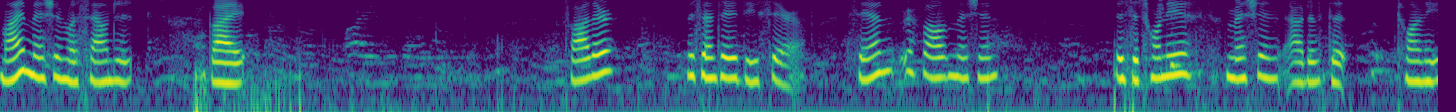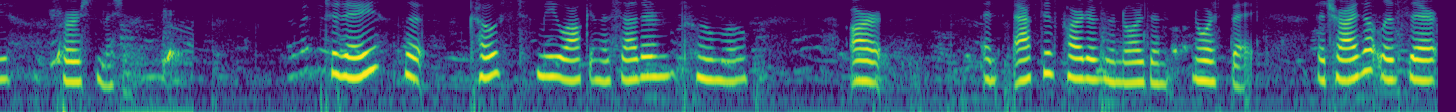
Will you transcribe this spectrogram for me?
My mission was founded by Father Vicente de Serra. San Rafael mission is the 20th mission out of the 21st missions. Today, the Coast Miwok and the Southern Pomo are an active part of the northern North Bay. The tribe that lives there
